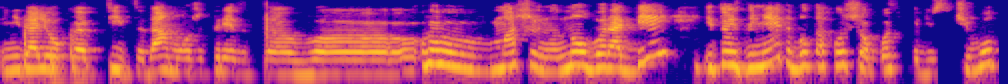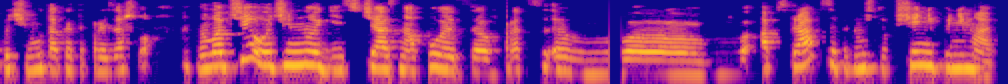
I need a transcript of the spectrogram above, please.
недалекая птица, да, может резаться в, в машину, но воробей, и то есть для меня это был такой шок, господи, с чего, почему так это произошло. Но вообще очень многие сейчас находятся в, проц... в, в абстракции, потому что вообще не понимают,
